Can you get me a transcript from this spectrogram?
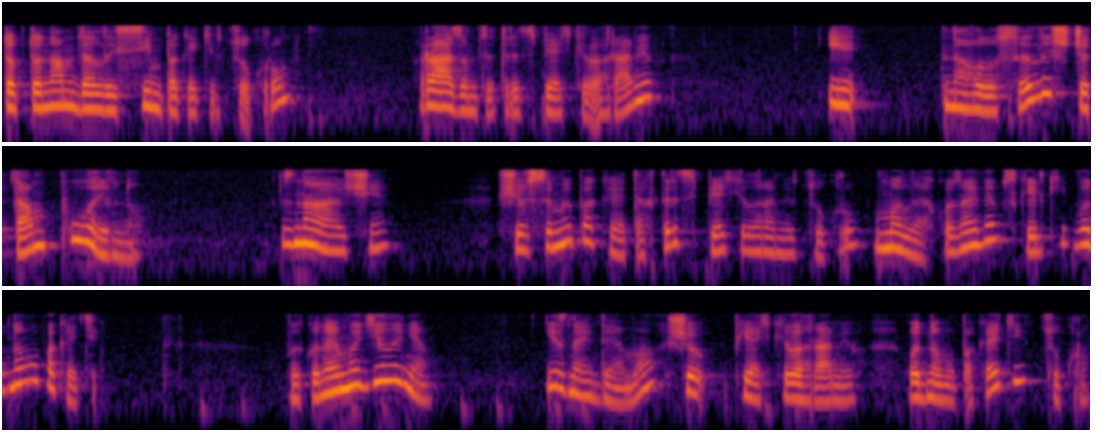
Тобто нам дали 7 пакетів цукру. Разом це 35 кг. І наголосили, що там порівну. Знаючи, що в 7 пакетах 35 кг цукру, ми легко знайдемо скільки в одному пакеті. Виконаємо ділення і знайдемо, що 5 кг в одному пакеті цукру.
